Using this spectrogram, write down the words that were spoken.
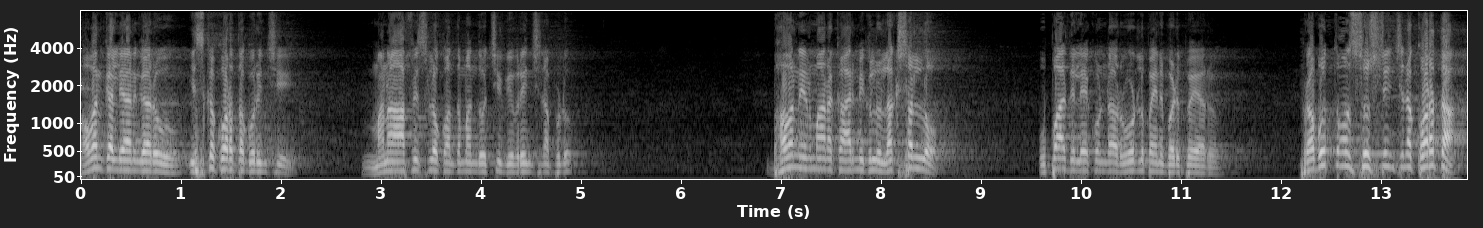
పవన్ కళ్యాణ్ గారు ఇసుక కొరత గురించి మన ఆఫీసులో కొంతమంది వచ్చి వివరించినప్పుడు భవన నిర్మాణ కార్మికులు లక్షల్లో ఉపాధి లేకుండా రోడ్లపైన పడిపోయారు. ప్రభుత్వం సృష్టించిన కొరత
